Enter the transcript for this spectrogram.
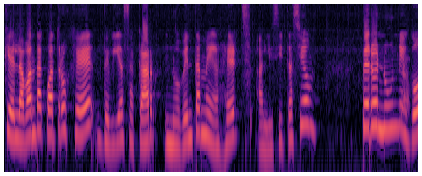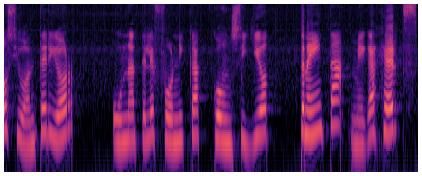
que la banda 4G debía sacar 90 MHz a licitación, pero en un negocio anterior, una telefónica consiguió 30 MHz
